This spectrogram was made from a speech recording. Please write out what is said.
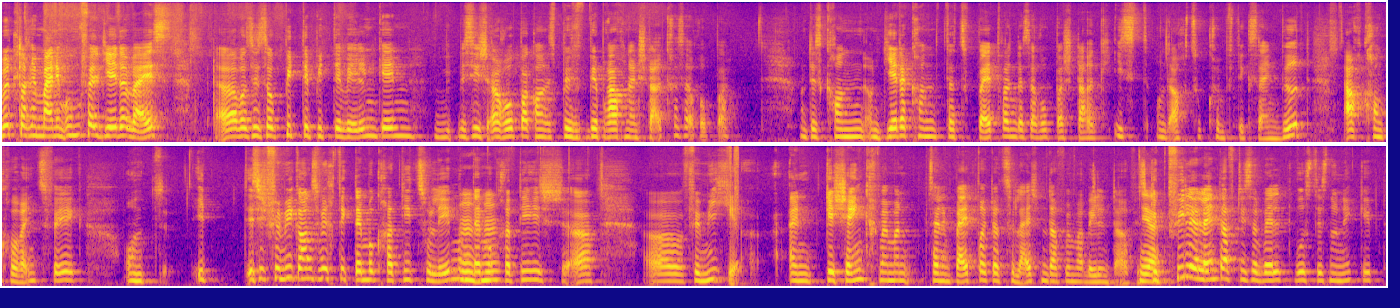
wirklich in meinem Umfeld, jeder weiß, äh, was ich sage, bitte, bitte wählen gehen. Es ist Europa wir brauchen ein starkes Europa. Und, das kann, und jeder kann dazu beitragen, dass Europa stark ist und auch zukünftig sein wird, auch konkurrenzfähig. Und ich, es ist für mich ganz wichtig, Demokratie zu leben. Und mhm. Demokratie ist äh, äh, für mich ein Geschenk, wenn man seinen Beitrag dazu leisten darf, wenn man wählen darf. Es ja. gibt viele Länder auf dieser Welt, wo es das noch nicht gibt.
